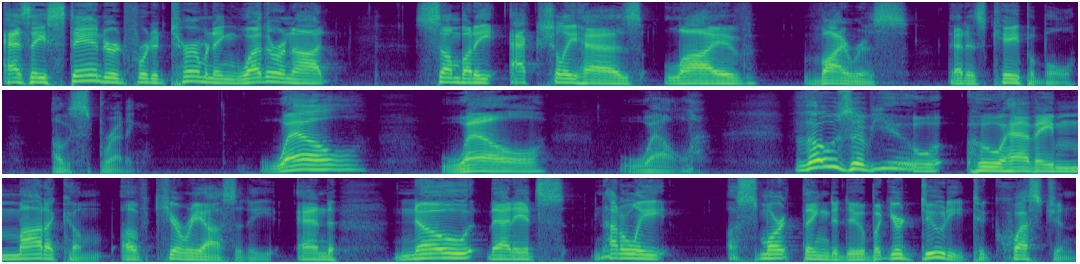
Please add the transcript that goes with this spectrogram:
as a standard for determining whether or not somebody actually has live virus that is capable of spreading. Well, well, well. Those of you who have a modicum of curiosity and know that it's not only a smart thing to do, but your duty to question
